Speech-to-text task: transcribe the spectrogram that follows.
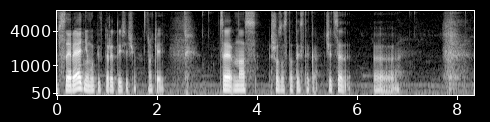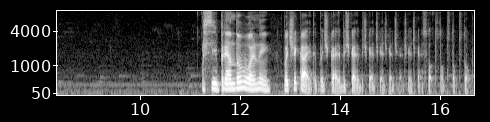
в середньому півтори тисячі. Окей. Це в нас. Що за статистика? Чи це. Е... Всі прям довольний. Почекайте, почекайте, почекайте, почекайте, чекайте, чекайте, чекайте, чекайте, чекайте. Стоп, стоп, стоп, стоп.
